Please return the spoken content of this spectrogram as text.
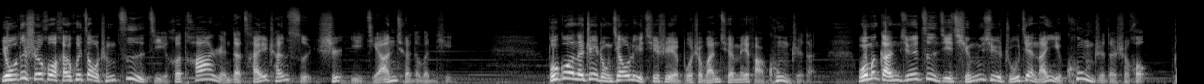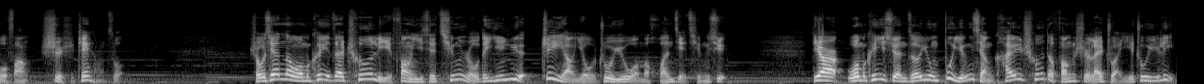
有的时候还会造成自己和他人的财产损失以及安全的问题。不过呢，这种焦虑其实也不是完全没法控制的。我们感觉自己情绪逐渐难以控制的时候，不妨试试这样做。首先呢，我们可以在车里放一些轻柔的音乐，这样有助于我们缓解情绪。第二，我们可以选择用不影响开车的方式来转移注意力，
